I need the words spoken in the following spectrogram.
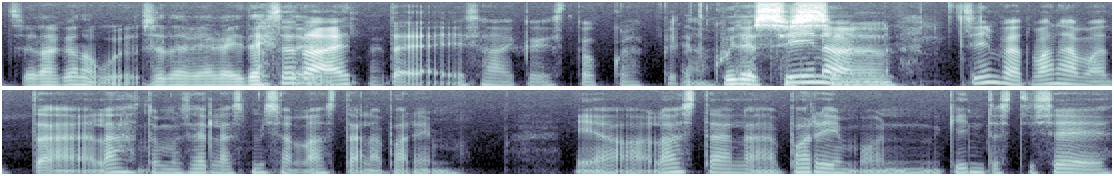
seda ka nagu, seda väga ei tehta. seda ette ei saa ikkagist kokku leppida. siin on, äh, siin peavad vanemad äh, lähtuma sellest, mis on lastele parim. ja lastele parim on kindlasti see,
